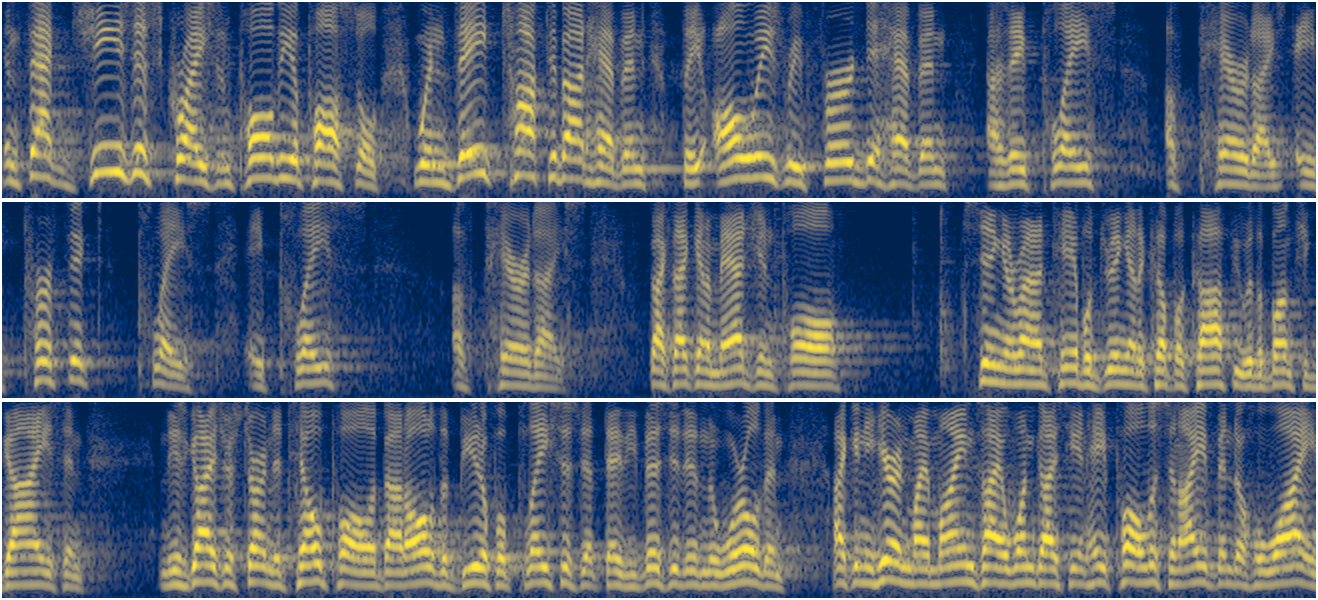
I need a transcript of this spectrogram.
In fact, Jesus Christ and Paul the Apostle, when they talked about heaven, they always referred to heaven as a place of paradise, a perfect place, a place of paradise. In fact, I can imagine Paul sitting around a table drinking a cup of coffee with a bunch of guys and and these guys are starting to tell Paul about all of the beautiful places that they visited in the world. And I can hear in my mind's eye one guy saying, Hey, Paul, listen, I have been to Hawaii,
